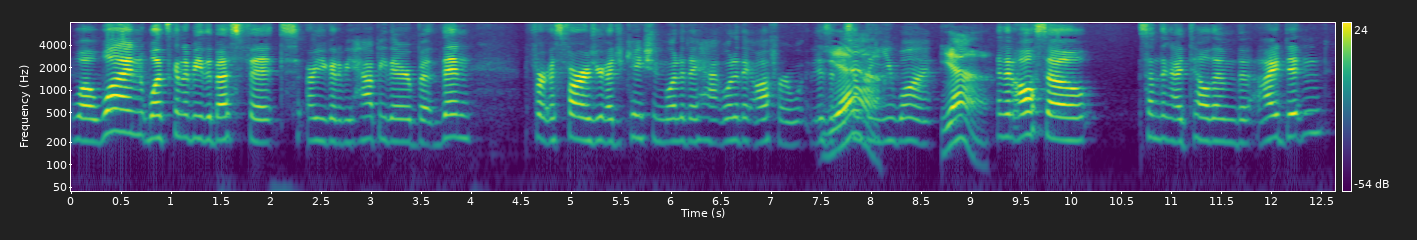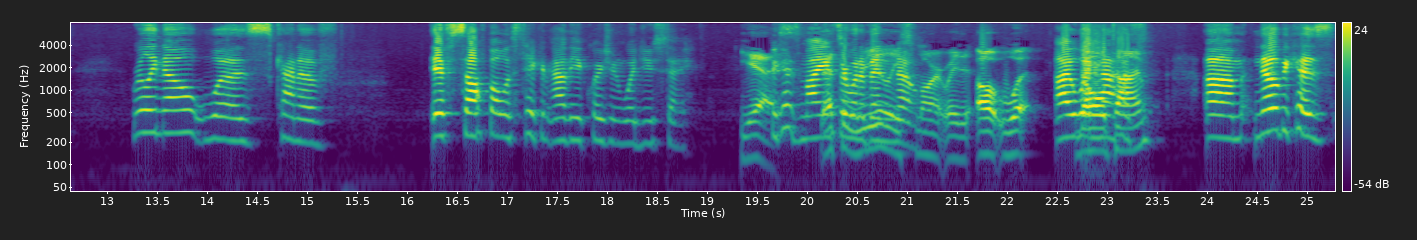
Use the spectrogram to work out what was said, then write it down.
well, one, what's going to be the best fit? Are you going to be happy there? But then, for as far as your education, what do they have? What do they offer? Is it Yeah. something you want? Yeah. And then also, something I'd tell them that I didn't really know was kind of if softball was taken out of the equation, would you stay? Yes. Because my That's answer would have been really no. smart way to. Oh, what? I the would whole not time? Have, um, no, because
